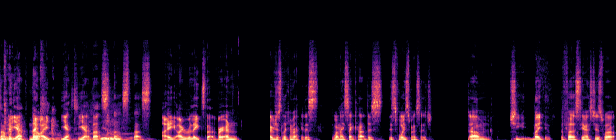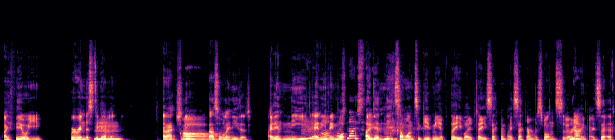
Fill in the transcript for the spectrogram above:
I'm like, yeah, no, I yes, yeah, that's that's that's I I relate to that very and I was just looking back at this when I sent Kat this this voice message. Um she like the first two messages were I feel you. We're in this together. Mm. And actually that's all I needed. I didn't need Yeah, anything more. nice I didn't need someone to give me a play by play, second by second response of No. everything I said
